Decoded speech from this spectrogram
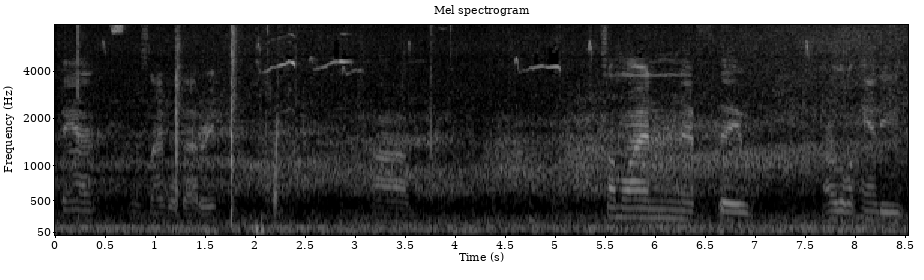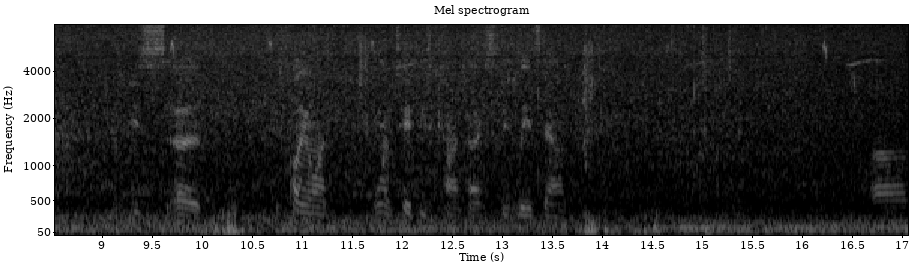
span, this 9 volt battery. Um, someone, if they are a little handy, uh, probably want want to tape these contacts, these leads down. Um,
